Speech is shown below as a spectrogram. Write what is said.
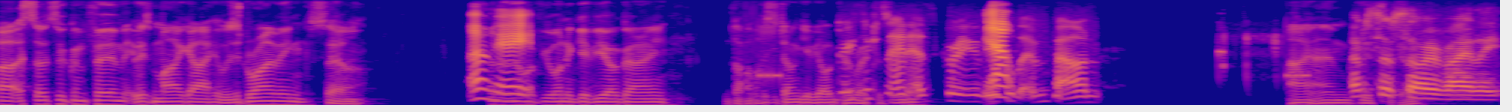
Uh, so to confirm, it was my guy who was driving. So I don't know Okay. if you want to give your guy. Obviously, don't give your guy Three right six to nine me. escorting the Yep. vehicle to impound. I am. I'm so sorry, Riley.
